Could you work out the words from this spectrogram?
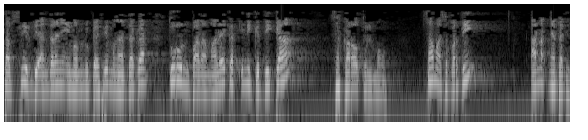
tafsir di antaranya Imam Nukathir mengatakan turun para malaikat ini ketika sakaratul maut. Sama seperti anaknya tadi.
